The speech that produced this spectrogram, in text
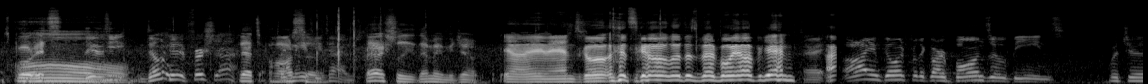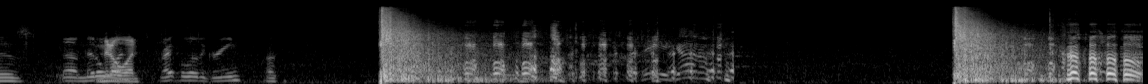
It's bowed. Oh. Dude, he, don't hit it first shot. That's Like me a awesome. few times. That actually that made me jump. Yeah, hey man, let's go. Let's go. Load this bad boy up again. All right. I am going for the garbanzo beans. Which is The middle, Middle one, one. right below the green. Okay.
